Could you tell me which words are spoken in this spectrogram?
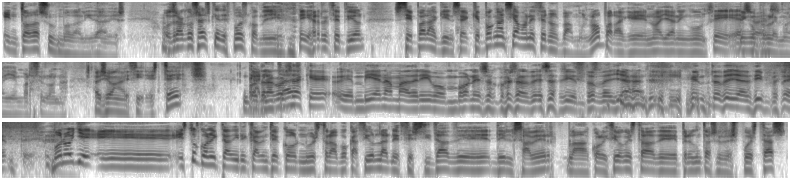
en todas sus modalidades. Otra cosa es que después, cuando lleguen ahí a recepción, sepan a quién sea. Que pongan si amanece nos vamos, ¿no? Para que no haya ningún, ningún es. problema ahí en Barcelona. A ver si van a decir, este... Otra cosa es que envíen a Madrid bombones o cosas de esas y entonces ya, entonces ya es diferente. Bueno, oye, eh, esto conecta directamente con nuestra vocación, la necesidad de- del saber, la colección esta de preguntas y respuestas.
